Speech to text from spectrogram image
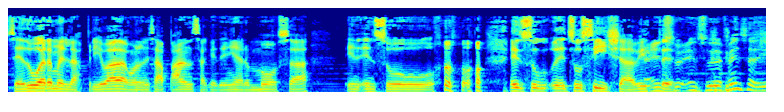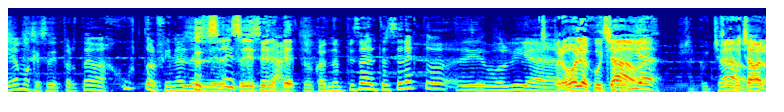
se duerme en las privadas con esa panza que tenía hermosa en, en su, en su en su silla, En ¿viste? su, en su defensa, digamos que se despertaba justo al final del, del Sí, tercer sí. acto. Cuando empezaba el tercer acto, eh, volvía. Pero vos lo escuchabas. sabía- se Se escuchaba. el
